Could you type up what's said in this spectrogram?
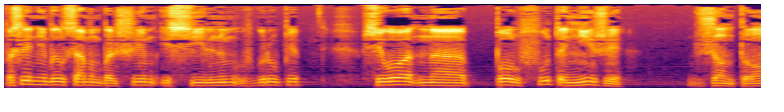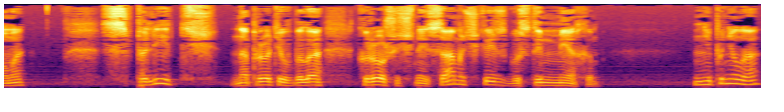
Последний был самым большим и сильным в группе, всего на полфута ниже Джон Тома. Сплит, напротив, была крошечной самочкой с густым мехом. — Не поняла.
